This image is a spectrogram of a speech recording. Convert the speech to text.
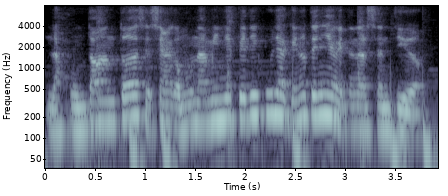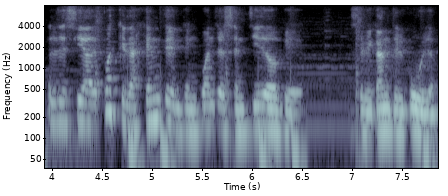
las juntaban todas, hacían como una mini película que no tenía que tener sentido. Él decía, después que la gente te encuentre el sentido que se le cante el culo.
